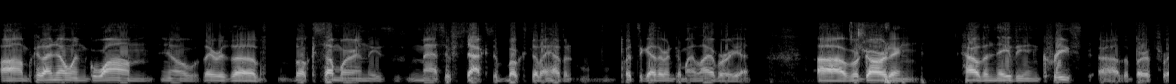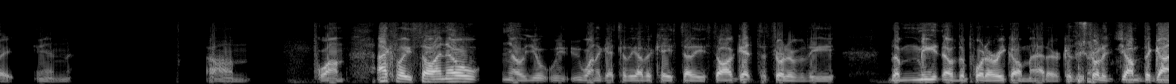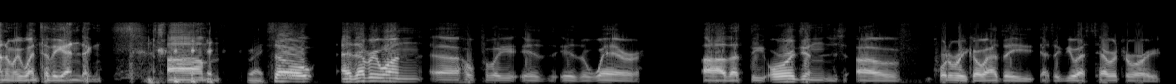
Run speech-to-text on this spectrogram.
Um, because I know in Guam, you know, there is a book somewhere in these massive stacks of books that I haven't put together into my library yet, uh, regarding how the Navy increased uh, the birth rate in um, Guam. Actually, so I know, you know, you, you want to get to the other case studies, so I'll get to sort of the the meat of the Puerto Rico matter because we sort of jumped the gun and we went to the ending. Um, right. So as everyone uh, hopefully is is aware, uh, that the origins of Puerto Rico as a as a U.S. territory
